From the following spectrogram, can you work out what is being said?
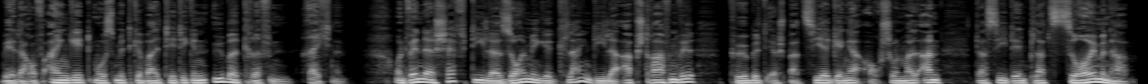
Wer darauf eingeht, muss mit gewalttätigen Übergriffen rechnen. Und wenn der Chefdealer säumige Kleindealer abstrafen will, pöbelt er Spaziergänger auch schon mal an, dass sie den Platz zu räumen haben.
